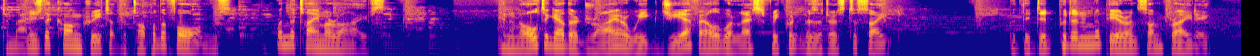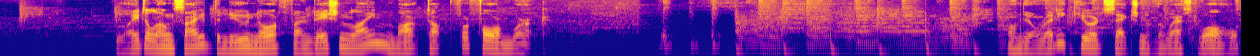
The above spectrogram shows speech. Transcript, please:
to manage the concrete at the top of the forms when the time arrives. In an altogether drier week, GFL were less frequent visitors to site but they did put in an appearance on Friday. Right alongside the new North Foundation line marked up for form work. On the already cured section of the west wall,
